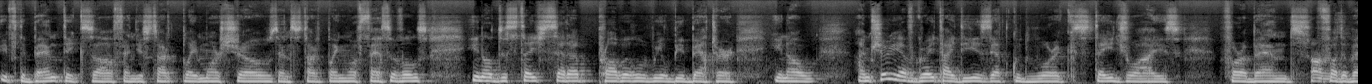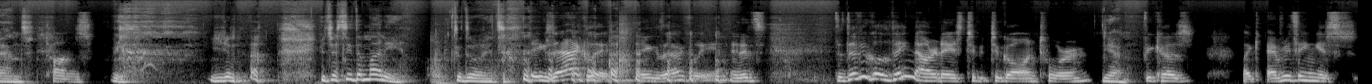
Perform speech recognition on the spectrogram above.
if the band takes off and you start playing more shows and start playing more festivals, you know the stage setup probably will be better. You know, I'm sure you have great ideas that could work stage wise for a band for the band. Tons. You know, you just need the money to do it. exactly, exactly, and it's a difficult thing nowadays to to go on tour yeah, because like everything is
